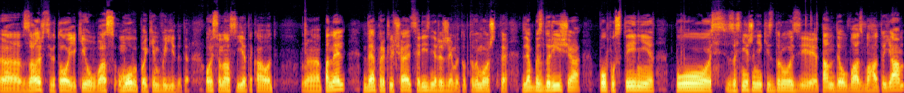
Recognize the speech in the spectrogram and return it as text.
е, в залежності від того, які у вас умови, по яким ви їдете. Ось у нас є така от е, панель, де переключаються різні режими. Тобто ви можете для бездоріжжя, по пустині, по засніженій якійсь дорозі, там, де у вас багато ям,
